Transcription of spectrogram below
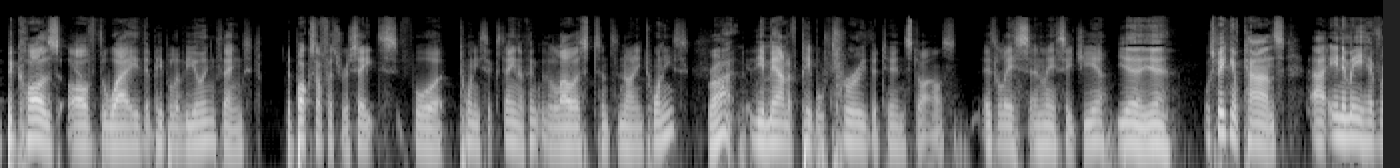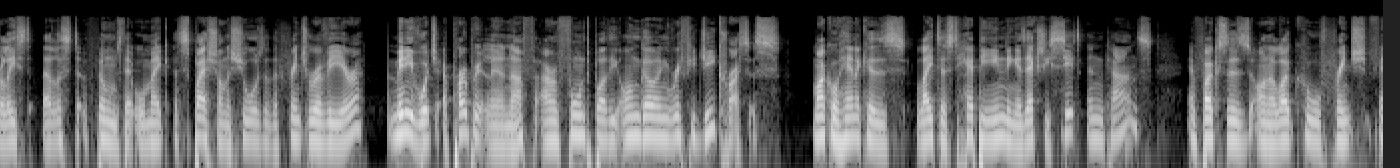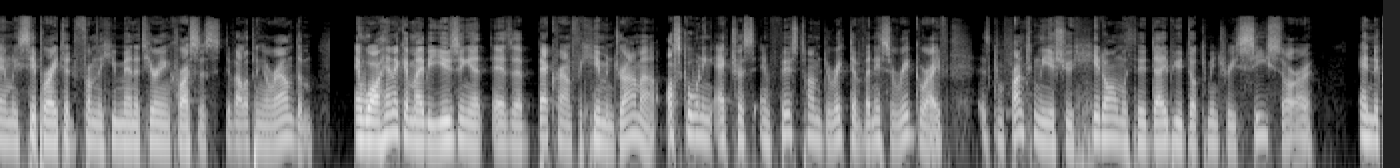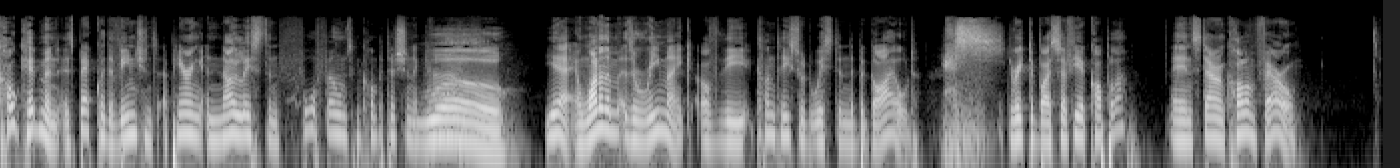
Because of the way that people are viewing things. The box office receipts for 2016, I think, were the lowest since the 1920s. Right. The amount of people through the turnstiles is less and less each year. Yeah, yeah. Well, speaking of Cannes, uh, NME have released a list of films that will make a splash on the shores of the French Riviera, many of which, appropriately enough, are informed by the ongoing refugee crisis. Michael Haneke's latest Happy Ending is actually set in Cannes and focuses on a local French family separated from the humanitarian crisis developing around them. And while Haneke may be using it as a background for human drama, Oscar winning actress and first time director Vanessa Redgrave is confronting the issue head on with her debut documentary Sea Sorrow. And Nicole Kidman is back with a vengeance, appearing in no less than four films in competition at Cannes. Whoa. Yeah, and one of them is a remake of the Clint Eastwood western The Beguiled, Yes. directed by Sofia Coppola and starring Colin Farrell,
